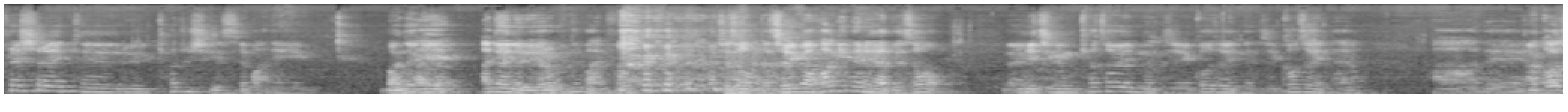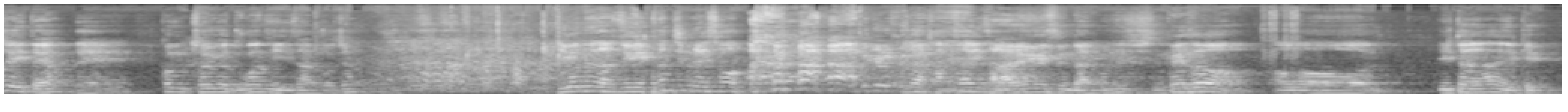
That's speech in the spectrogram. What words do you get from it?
플래시라이트를 켜주시겠어요? 만약에 만약에 아니, 아니 아니요 여러분들 말고 죄송합니다. 저희가 확인을 해야 돼서 네. 이게 지금 켜져 있는지 꺼져 있는지 꺼져 있나요? 아 네. 아, 꺼져 있대요? 네. 그럼 저희가 누구한테 인사한 거죠? 이거는 나중에 편집을 해서 그냥 감사 인사 알겠습니다. 보내주시는 거예요. 그래서 어 일단 이렇게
